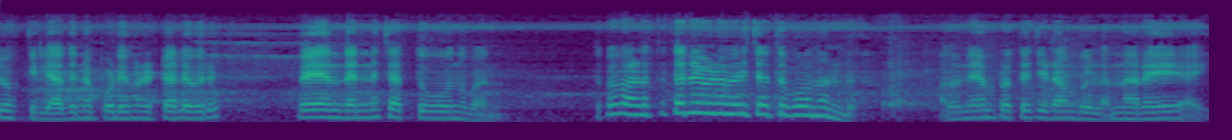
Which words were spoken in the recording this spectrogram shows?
ചോക്കില്ലേ അതിന്റെ പൊടിയും കൂടി ഇട്ടാൽ അവർ വേഗം തന്നെ ചത്തുപോകുന്നു പറഞ്ഞു. ഇതിപ്പോൾ വെള്ളത്തിൽ തന്നെ വീണവർ ചത്തുപോകുന്നുണ്ട്. അതുകൊണ്ട് ഞാൻ പ്രത്യേകിച്ച് ഇടാൻ പോയില്ല. നിറയെ ആയി.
